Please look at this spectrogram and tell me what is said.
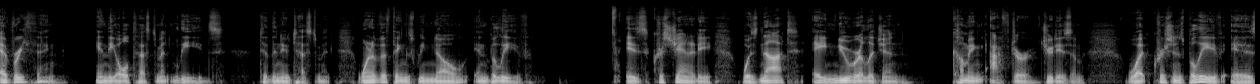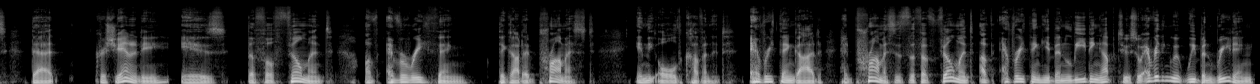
everything in the Old Testament leads to the New Testament. One of the things we know and believe is Christianity was not a new religion coming after Judaism. What Christians believe is that Christianity is the fulfillment of everything that God had promised in the old covenant. Everything God had promised is the fulfillment of everything he'd been leading up to. So everything we've been reading,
